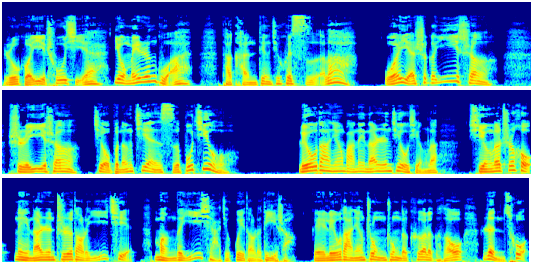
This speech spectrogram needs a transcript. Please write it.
如果一出血又没人管，他肯定就会死了。我也是个医生，是医生就不能见死不救。刘大娘把那男人救醒了，醒了之后，那男人知道了一切，猛的一下就跪到了地上，给刘大娘重重的磕了个头，认错。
